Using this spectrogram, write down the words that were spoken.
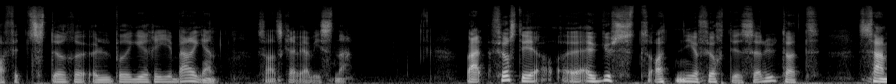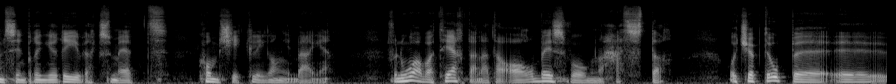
av et større ølbryggeri i Bergen, som han skrev i avisene. Vel, først i eh, august 1849 ser det ut til at Sam sin bryggerivirksomhet kom skikkelig i gang i Bergen. For nå averterte han etter arbeidsvogn og hester, og kjøpte opp eh, eh,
